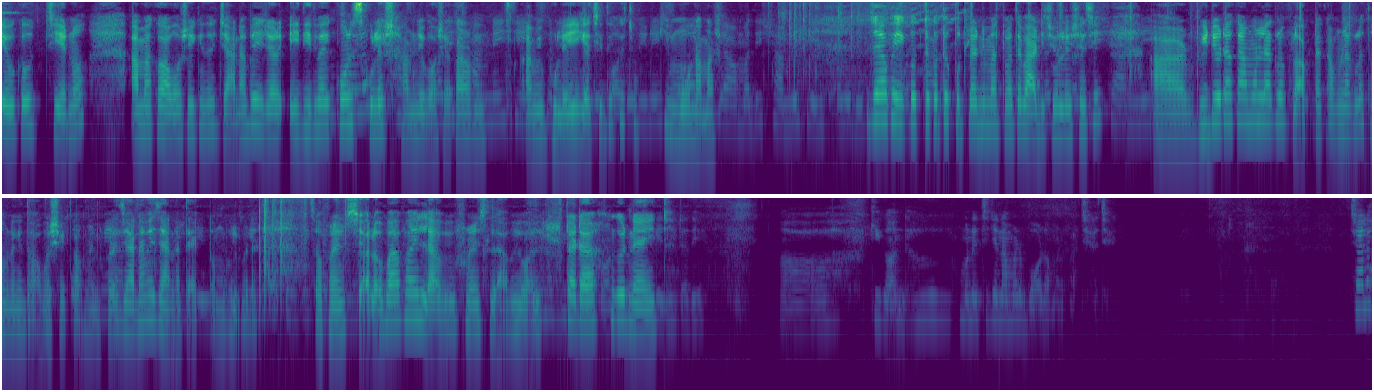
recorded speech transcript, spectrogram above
কেউ কেউ চেনো, আমাকে অবশ্যই কিন্তু জানাবে যে এই দিদিভাই কোন স্কুলের সামনে বসে। কারণ আমি ভুলেই গেছি, দেখেছ? কি মন আমার। যাই হোক, এই করতে করতে কুতলানি মাতমাতে বাড়ি চলে এসেছি। আর ভিডিওটা কেমন লাগল ব্লগটা কেমন লাগল, তোমরা কিন্তু অবশ্যই কমেন্ট করে জানাবে, জানাতে একদম ভুলবে না। সো ফ্রেন্ডস চলো বা ভাই love you friends love you all tata good night কি গন্ধ? মনে হচ্ছে যেন আমার বড় আমার কাছে চলো,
